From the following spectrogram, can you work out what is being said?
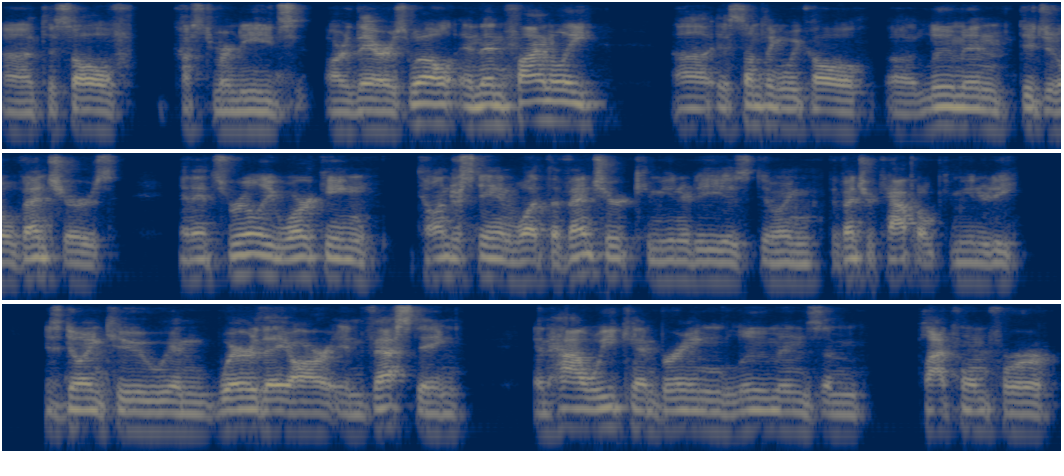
uh, to solve customer needs are there as well. And then finally, uh, is something we call uh, Lumen Digital Ventures, and it's really working to understand what the venture community is doing, the venture capital community is doing to, and where they are investing, and how we can bring Lumen's and platform for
